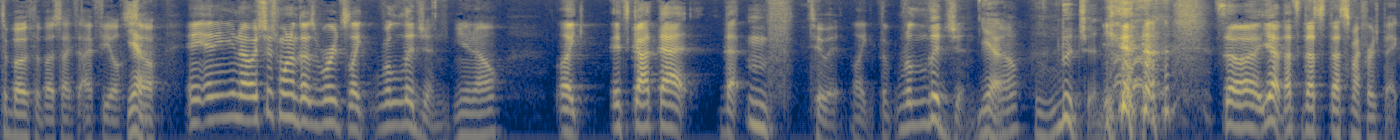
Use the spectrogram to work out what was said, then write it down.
to both of us, I I feel. Yeah. So, and, and you know, it's just one of those words like religion. You know, like it's got that that oomph to it, like the religion. Yeah. You know? Religion. Yeah. so uh, yeah, that's that's that's my first pick.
